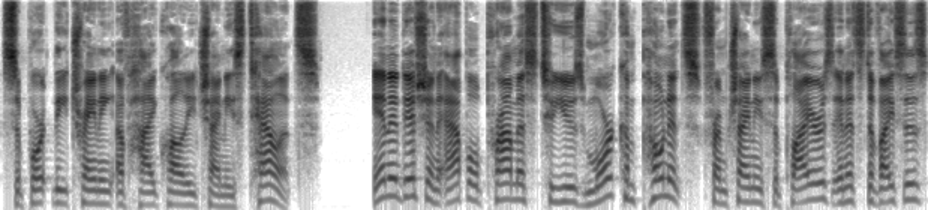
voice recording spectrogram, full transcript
support the training of high quality Chinese talents. In addition, Apple promised to use more components from Chinese suppliers in its devices,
